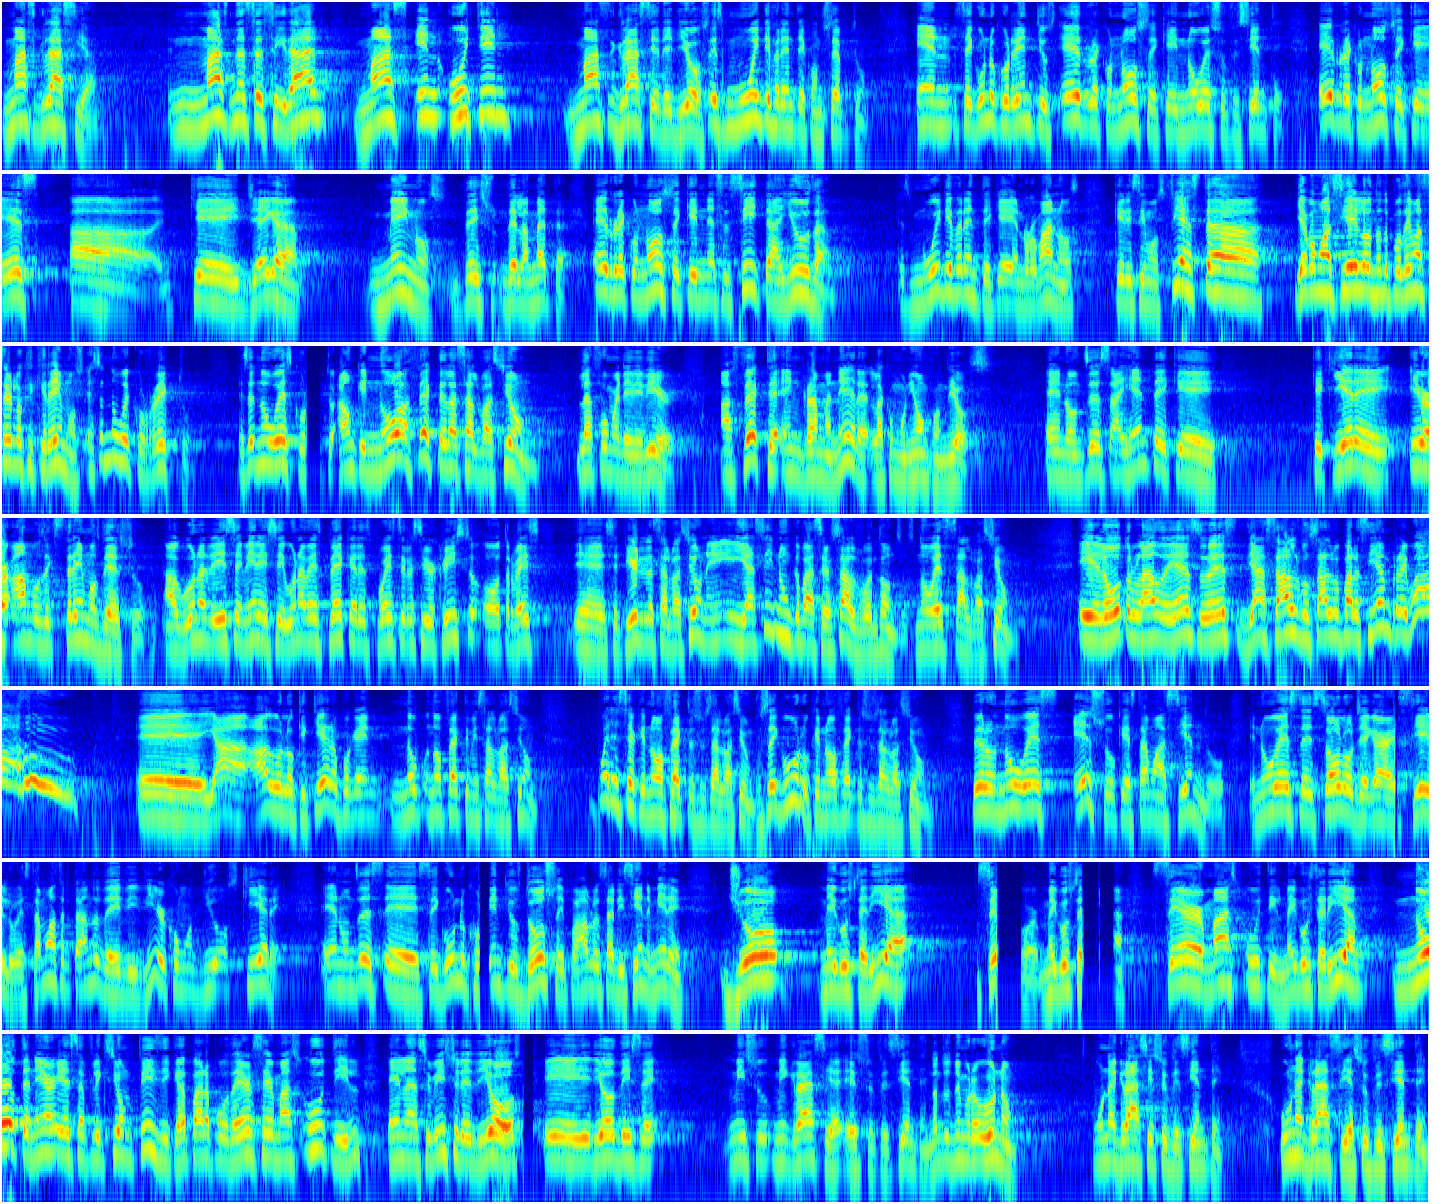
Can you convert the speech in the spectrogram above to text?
más gracia. más necesidad, más inútil, más gracia de Dios. Es muy diferente el concepto. En 2 Corintios, Él reconoce que no es suficiente. Él reconoce que es, ah, que llega menos de, la meta. Él reconoce que necesita ayuda. Es muy diferente que en Romanos, que decimos, fiesta, ya vamos al cielo, donde podemos hacer lo que queremos. Eso no es correcto. Eso no es correcto. Aunque no afecte la salvación, la forma de vivir, afecta en gran manera la comunión con Dios. Entonces hay gente que, que quiere ir a ambos extremos de eso. Algunos le dicen, mire, si una vez peca después de recibir Cristo, otra vez eh, se pierde la salvación y, así nunca va a ser salvo entonces, no es salvación. Y el otro lado de eso es, ya salvo, salvo para siempre. Eh, ya hago lo que quiero porque no, no afecta mi salvación. Puede ser que no afecte su salvación, pues seguro que no afecte su salvación. Pero no es eso que estamos haciendo. No es de solo llegar al cielo. Estamos tratando de vivir como Dios quiere. Entonces, eh, segundo Corintios 12, Pablo está diciendo, mire, yo me gustaría ser, me gustaría ser más útil. Me gustaría no tener esa aflicción física para poder ser más útil en el servicio de Dios. Y Dios dice, mi, gracia es suficiente. Entonces, número uno, una gracia suficiente. Una gracia suficiente.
